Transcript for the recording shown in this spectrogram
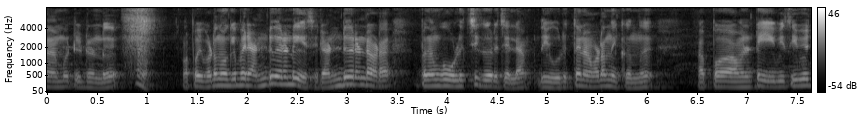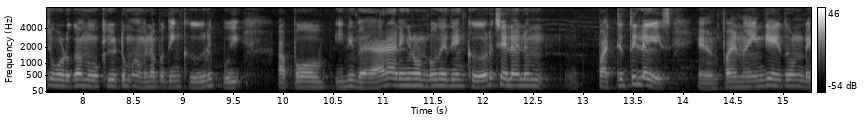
ഡാം കിട്ടിയിട്ടുണ്ട്. അപ്പോൾ ഇവിടെ നോക്കിയപ്പോൾ രണ്ട് പേരുണ്ട് കേസ് രണ്ട് പേരുണ്ട് അവിടെ. അപ്പോൾ നമുക്ക് ഒളിച്ച് കയറി ചെല്ലാം. ദേ ഒരുത്തൻ അവിടെ നിൽക്കുന്നു അപ്പോൾ അവനിട്ട് എ ബി സി വെച്ച് കൊടുക്കാൻ നോക്കിയിട്ടും അവനപ്പോഴത്തേക്കും കയറിപ്പോയി അപ്പോൾ ഇനി വേറെ ആരെങ്കിലും ഉണ്ടോ എന്ന് ഞാൻ കയറി ചെല്ലാനും പറ്റത്തില്ല കേസ് എം ഫൈവ് നയന്റി ആയതുകൊണ്ട്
